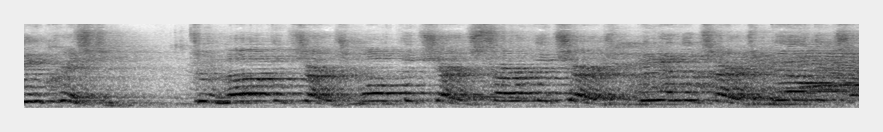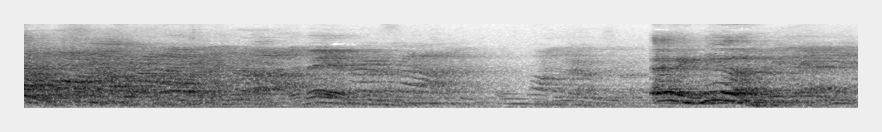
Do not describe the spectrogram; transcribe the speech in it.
you, Christian, to love the church, want the church, serve the church, be in the church, build the church. Amen. Amen.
